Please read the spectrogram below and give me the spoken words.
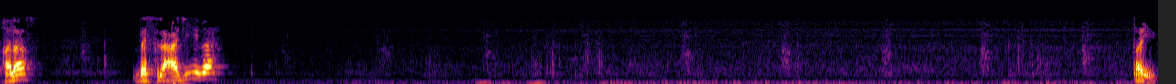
خلاص؟ بس العجيبة طيب.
